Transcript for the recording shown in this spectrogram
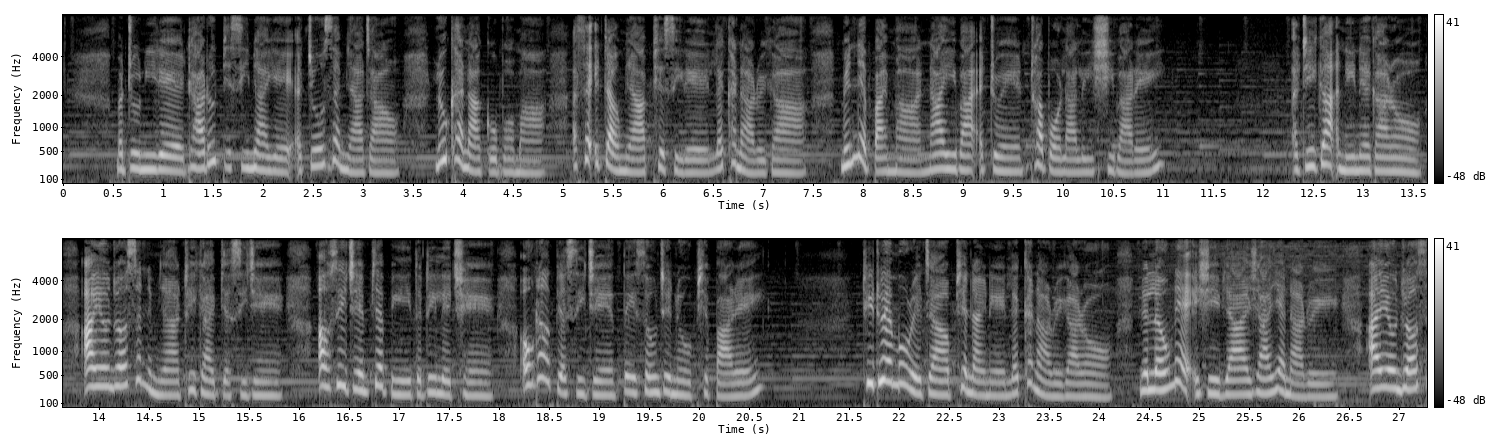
။မတူညီတဲ့ဓာတုပစ္စည်းများရဲ့အကျိုးဆက်များကြောင့်လူခန္ဓာကိုယ်ပေါ်မှာအဆိပ်အတောက်များဖြစ်စေတဲ့လက္ခဏာတွေကမိနစ်ပိုင်းမှာနာရီပိုင်းအတွင်းထွက်ပေါ်လာလိမ့်ရှိပါတယ်။အဓိကအနေနဲ့ကတော့အာယုံကြောစနစ်များထိခိုက်ပျက်စီးခြင်းအောက်ဆီဂျင်ပြတ်ပြီးတတိလက်ခြင်းအုံနောက်ပျက်စီးခြင်းသေဆုံးခြင်းတို့ဖြစ်ပါတယ်။ဒ ထိတွေ့မှုတွေကြောင့်ဖြစ်နိုင်တဲ့လက္ခဏာတွေကတော့မျက်လုံးနဲ့အရေပြားရာရနာတွေအာယုံကြောစ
